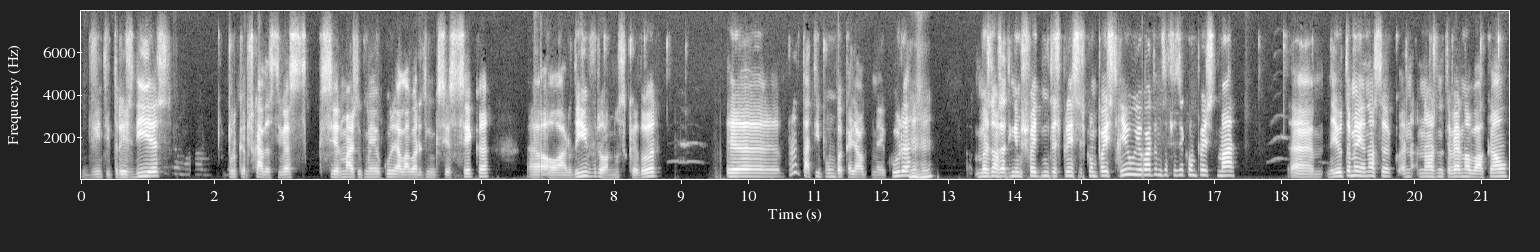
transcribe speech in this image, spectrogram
de 23 dias, porque a pescada, se tivesse que ser mais do que meia cura, ela agora tinha que ser seca, ah, ao ar livre ou no secador. Ah, pronto, está tipo um bacalhau de meia cura Uhum. mas nós já tínhamos feito muitas experiências com peixe de rio e agora estamos a fazer com peixe de mar. Ahm, eu também, a nossa, a- nós na Taverna ao Balcão,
